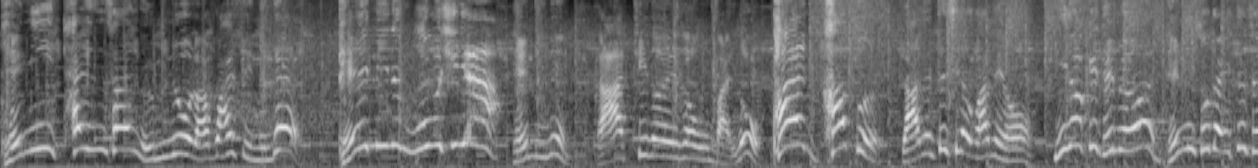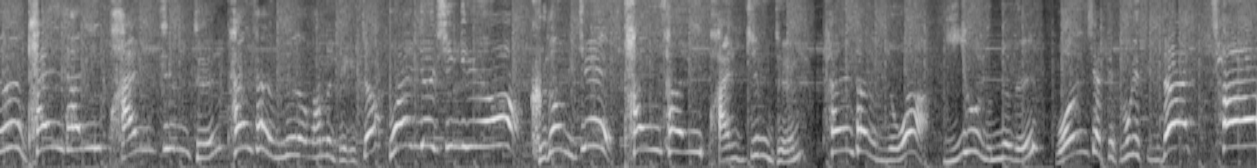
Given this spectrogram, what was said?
demi 탄산 음료라고 할 수 있는데 demi는 무엇이냐? demi는 라틴어에서 온 말로 반, half라는 뜻이라고 하네요. 이렇게 되면 데미소다의 뜻은 탄산이 반쯤 든 탄산 음료라고 하면 되겠죠? 완전 신기해요! 그럼 이제 탄산이 반쯤 든 탄산 음료와 이온 음료를 원샷해 보겠습니다. 차!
